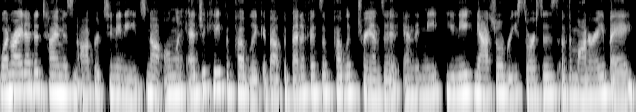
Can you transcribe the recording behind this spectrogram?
One Ride at a Time is an opportunity to not only educate the public about the benefits of public transit and the unique natural resources of the Monterey Bay,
